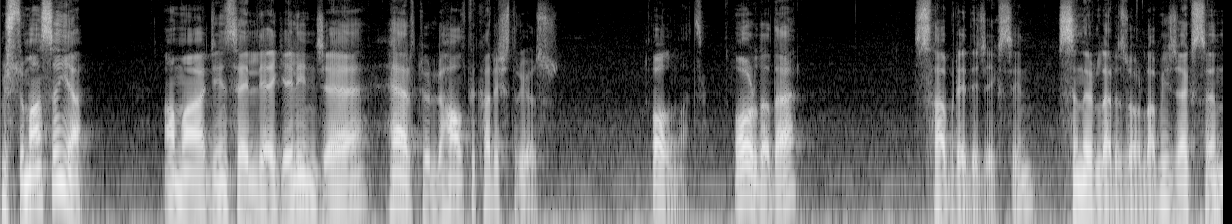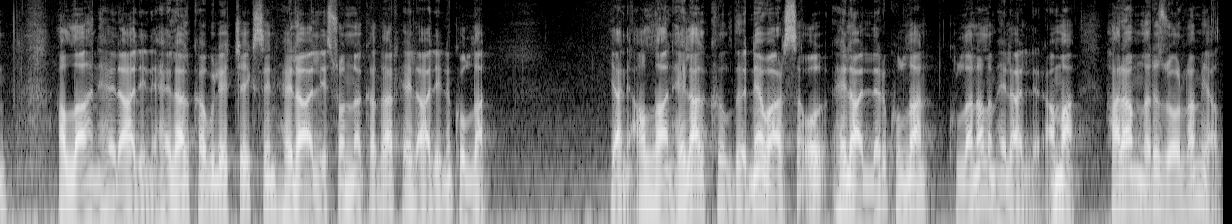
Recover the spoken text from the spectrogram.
Müslümansın ya ama cinselliğe gelince her türlü haltı karıştırıyorsun. Olmadı. Orada da sabredeceksin, sınırları zorlamayacaksın. Allah'ın helalini helal kabul edeceksin. Helali sonuna kadar helalini kullan. Yani Allah'ın helal kıldığı ne varsa o helalleri kullan. Kullanalım helalleri ama haramları zorlamayalım.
